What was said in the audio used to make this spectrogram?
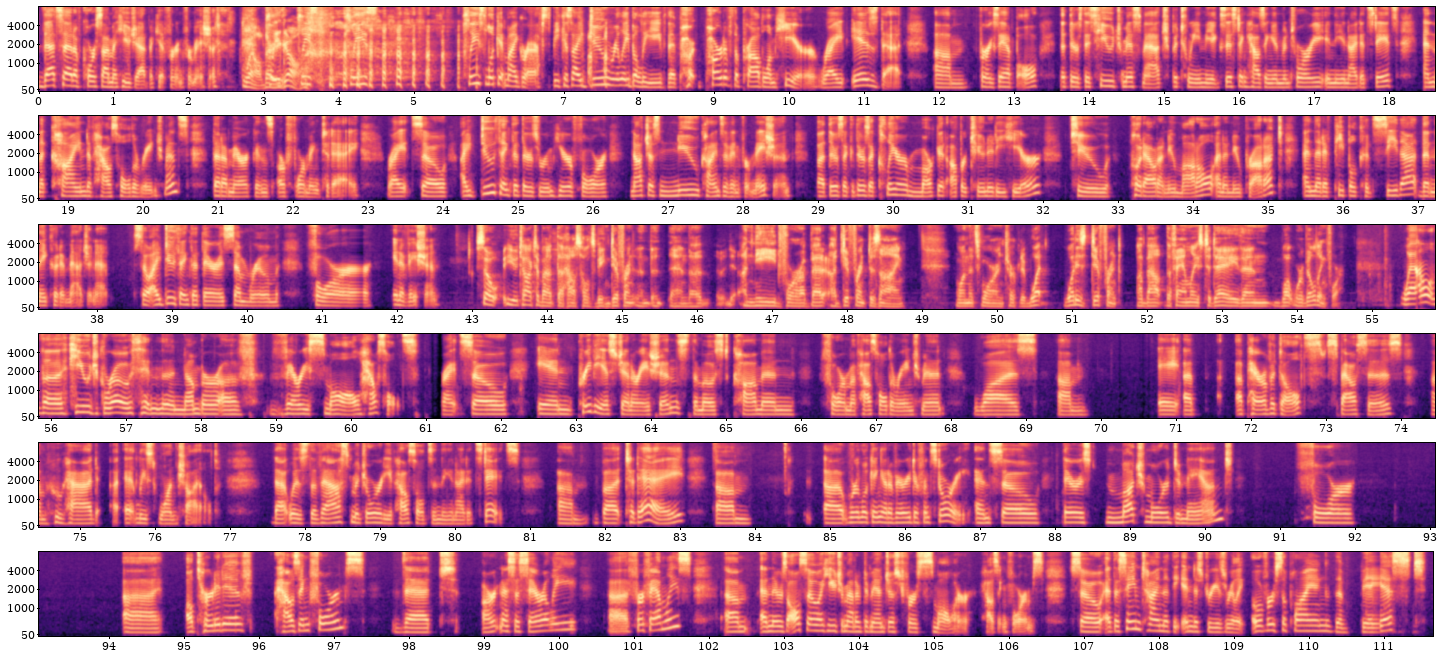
That said, of course, I'm a huge advocate for information. Well, there please, you go. please, please, please look at my graphs because I do really believe that part part of the problem here, right, is that, um, for example, that there's this huge mismatch between the existing housing inventory in the United States and the kind of household arrangements that Americans are forming today, right? So I do think that there's room here for not just new kinds of information, but there's a there's a clear market opportunity here to put out a new model and a new product and that if people could see that then they could imagine it. So i do think that there is some room for innovation. So you talked about the households being different and, and the, a need for a better a different design one that's more interpretive. what what is different about the families today than what we're building for? Well, the huge growth in the number of very small households, right? So, in previous generations, the most common form of household arrangement was um, a, a, a pair of adults, spouses, um, who had at least one child. that was the vast majority of households in the United States. Um, but today, um, uh, we're looking at a very different story. And so there is much more demand for uh, alternative housing forms that aren't necessarily uh, for families. Um, and there's also a huge amount of demand just for smaller housing forms. So at the same time that the industry is really oversupplying the biggest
